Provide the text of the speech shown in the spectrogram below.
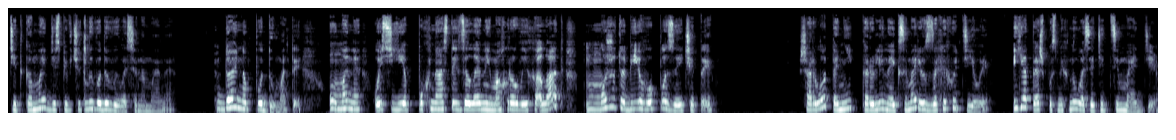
Тітка Медді співчутливо дивилася на мене. Дай но подумати. У мене ось є пухнастий зелений махровий халат, можу тобі його позичити. Шарлотта, Нік, Кароліна і Ксимеріус захихотіли, і я теж посміхнулася тітці Медді.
